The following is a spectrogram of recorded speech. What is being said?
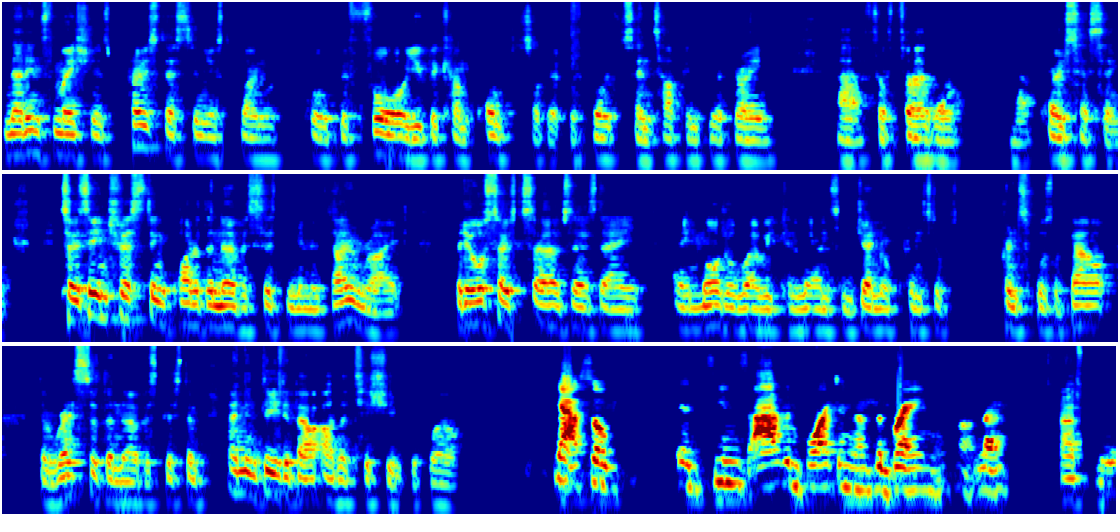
and that information is processed in your spinal cord before you become conscious of it, before it's sent up into the brain uh, for further uh, processing. So it's an interesting part of the nervous system in its own right, but it also serves as a, a model where we can learn some general principles, principles about the rest of the nervous system and indeed about other tissues as well. Yeah, so it seems as important as the brain, if not less. Absolutely.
